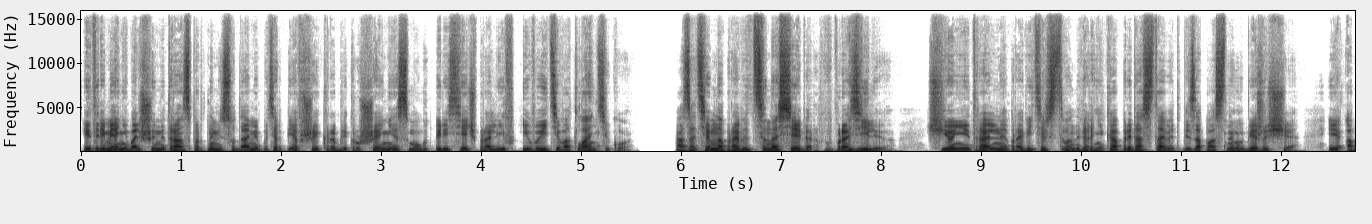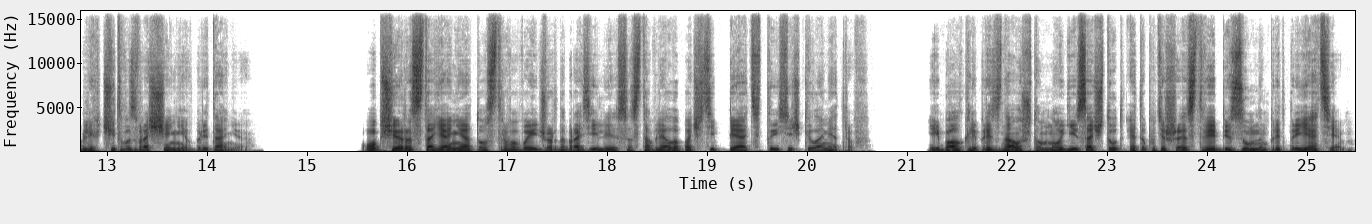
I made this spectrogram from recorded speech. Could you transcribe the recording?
и тремя небольшими транспортными судами потерпевшие кораблекрушение смогут пересечь пролив и выйти в Атлантику, а затем направиться на север, в Бразилию, чье нейтральное правительство наверняка предоставит безопасное убежище и облегчит возвращение в Британию. Общее расстояние от острова Вейджер до Бразилии составляло почти 5000 километров. И Балкли признал, что многие сочтут это путешествие безумным предприятием.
